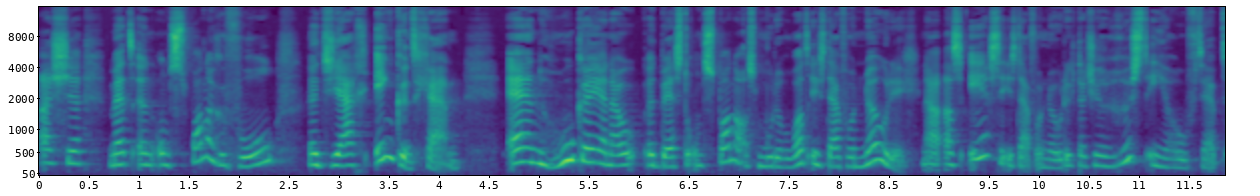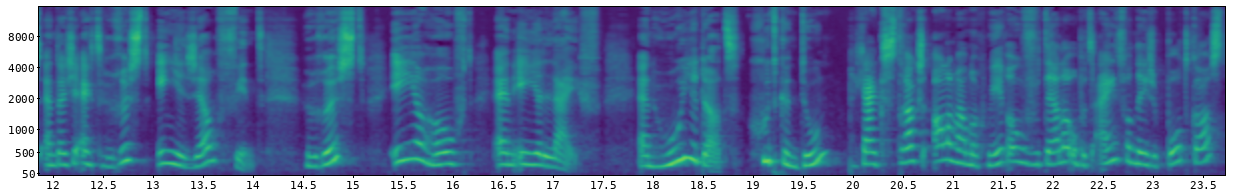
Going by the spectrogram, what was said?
als je met een ontspannen gevoel het jaar in kunt gaan. En hoe kun je nou het beste ontspannen als moeder? Wat is daarvoor nodig? Nou, als eerste is daarvoor nodig dat je rust in je hoofd hebt en dat je echt rust in jezelf vindt. Rust in je hoofd en in je lijf. En hoe je dat goed kunt doen, ga ik straks allemaal nog meer over vertellen op het eind van deze podcast.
